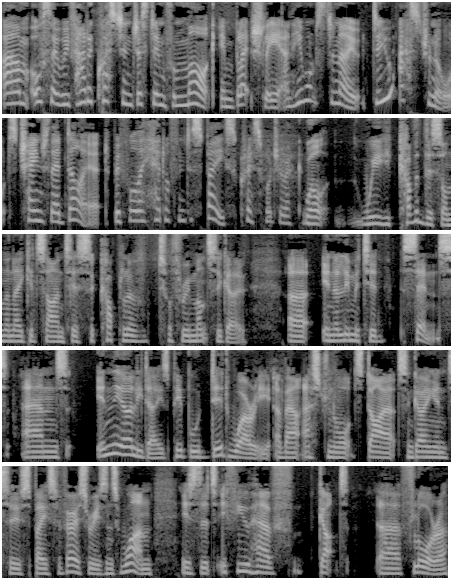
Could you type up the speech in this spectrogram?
Um, also, we've had a question just in from Mark in Bletchley, and he wants to know: Do astronauts change their diet before they head off into space? Chris, what do you reckon? Well, we covered this on the Naked Scientists a couple of two or three months ago, uh, in a limited sense, and. In the early days, people did worry about astronauts' diets and going into space for various reasons. One is that if you have gut uh, flora,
